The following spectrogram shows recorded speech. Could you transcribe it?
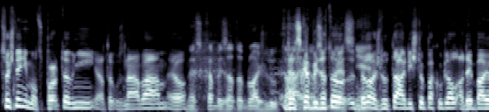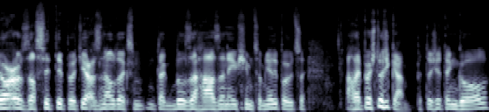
Což není moc sportovní, já to uznávám. Jo. Dneska by za to byla žlutá. Dneska by za to jasně. byla žlutá, když to pak udal Adebayor za City proti Arsenalu, tak, tak byl zaházený vším, co měli po ruce. Ale proč to říkám? Protože ten gól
